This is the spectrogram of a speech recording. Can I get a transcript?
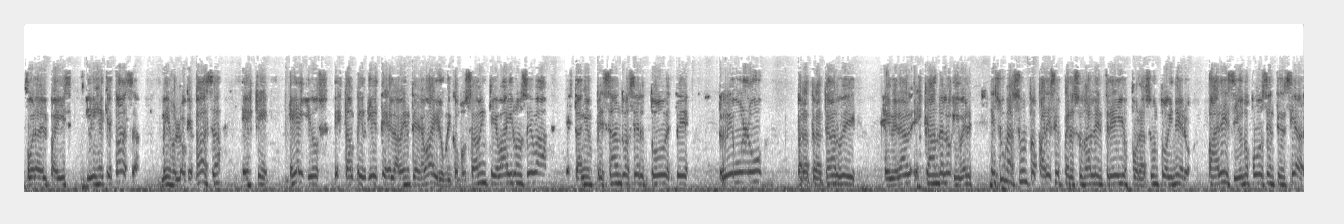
fuera del país. Le dije, ¿qué pasa? Me dijo, lo que pasa es que ellos están pendientes de la venta de Byron. Y como saben que Byron se va, están empezando a hacer todo este revolú para tratar de generar escándalo y ver, es un asunto parece personal entre ellos por asunto de dinero, parece, yo no puedo sentenciar,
